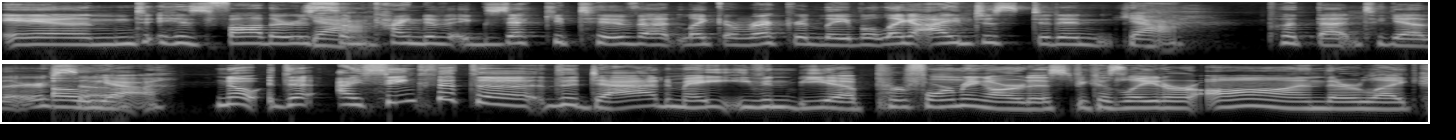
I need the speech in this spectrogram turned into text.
and his father's Yeah. some kind of executive at like a record label. Like I just didn't yeah. put that together. Oh so. yeah. No, the, I think that the the dad may even be a performing artist because later on they're like,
